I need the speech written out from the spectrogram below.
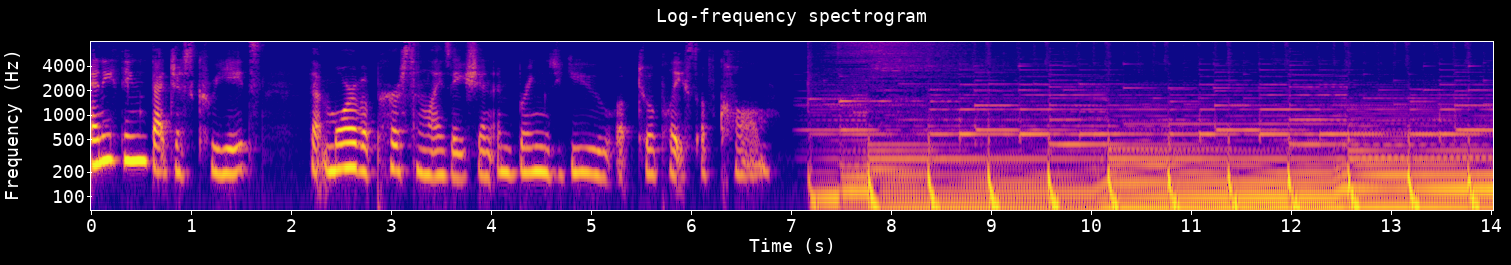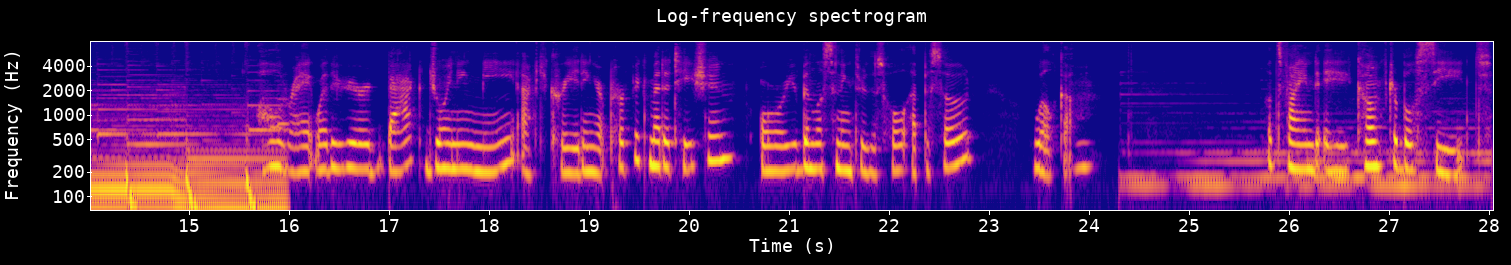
Anything that just creates that more of a personalization and brings you up to a place of calm. All right, whether you're back joining me after creating your perfect meditation or you've been listening through this whole episode, welcome. Let's find a comfortable seat,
